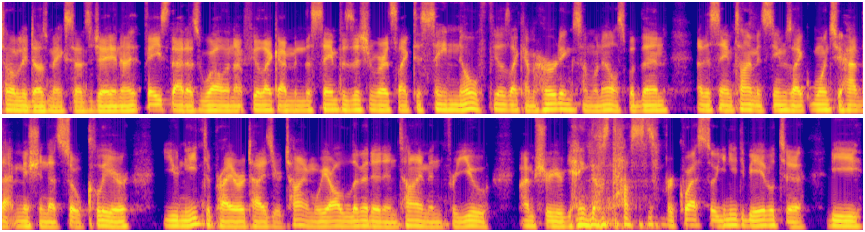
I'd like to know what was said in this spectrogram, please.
Totally does make sense, Jay. And I face that as well. And I feel like I'm in the same position where it's like to say no feels like I'm hurting someone else. But then at the same time, it seems like once you have that mission that's so clear, you need to prioritize your time. We are all limited in time. And for you, I'm sure you're getting those thousands of requests. So you need to be able to be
